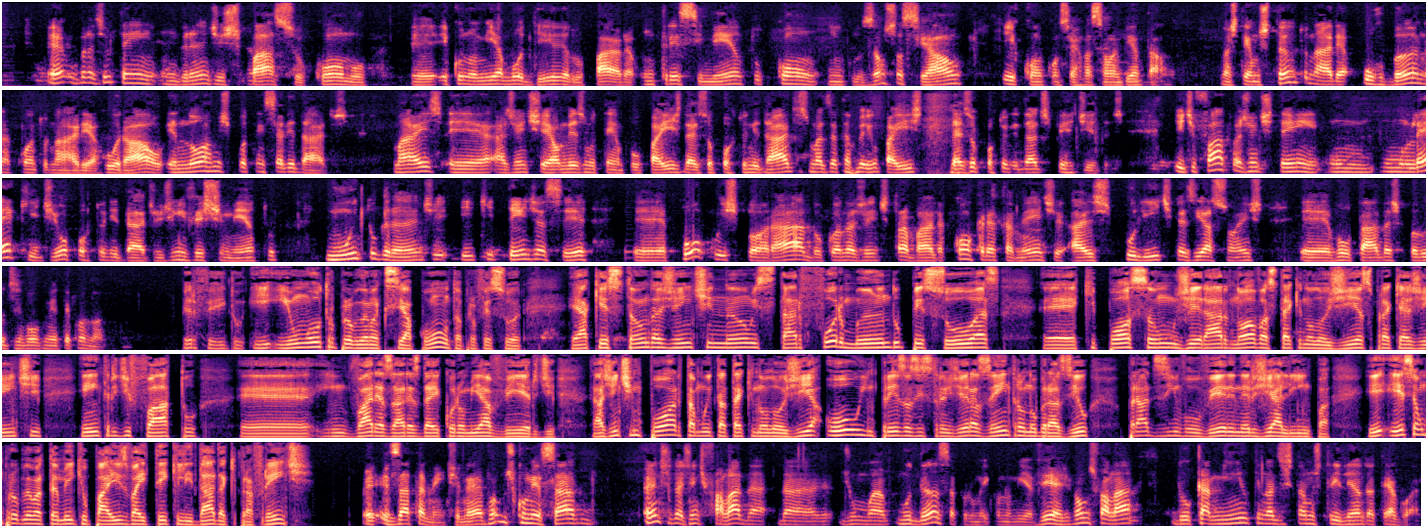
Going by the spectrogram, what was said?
É, o Brasil tem um grande espaço como é, economia modelo para um crescimento com inclusão social e com conservação ambiental. Nós temos, tanto na área urbana quanto na área rural, enormes potencialidades. Mas é, a gente é, ao mesmo tempo, o país das oportunidades, mas é também o país das oportunidades perdidas. E, de fato, a gente tem um, um leque de oportunidades de investimento muito grande e que tende a ser é, pouco explorado quando a gente trabalha concretamente as políticas e ações é, voltadas para o desenvolvimento econômico. Perfeito. E, e, um outro problema que se aponta, professor, é a questão da gente não estar formando pessoas é, que possam gerar novas tecnologias para que a gente entre de fato é, em várias áreas da economia verde. A gente importa muita tecnologia ou empresas estrangeiras entram no Brasil para desenvolver energia limpa. E esse é um problema também que o país vai ter que lidar daqui para frente? É, exatamente, né? Vamos começar antes da gente falar da, da, de uma mudança para uma economia verde, vamos falar do caminho que nós estamos trilhando até agora.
